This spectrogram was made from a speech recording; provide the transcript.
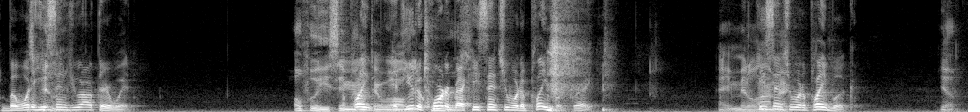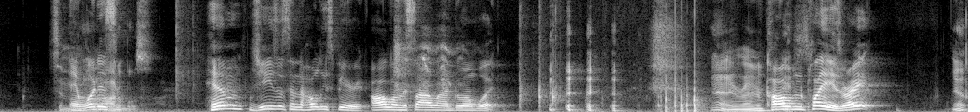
But what did he It's send you out there with? Hopefully, he sent me out there with if all you the the quarterback, he sent you with a playbook, right? hey, middle he linebacker. sent you with a playbook. yeah. Sent me And what is- audibles? Him, Jesus, and the Holy Spirit all on the sideline doing what? Yeah, they're running. Calling the plays, right? Yep.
